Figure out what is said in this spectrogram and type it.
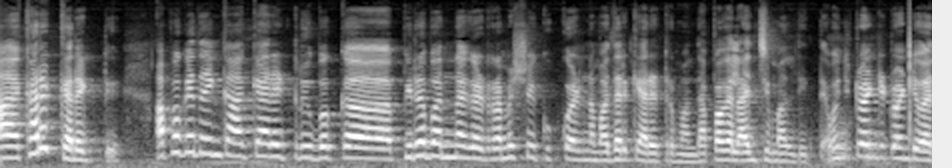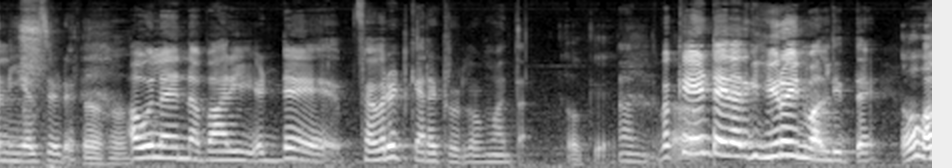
ಆ ಕರೆಕ್ಟ್ ಕರೆಕ್ಟ್ ಅಪ್ಪಗದ ಇಂಕ ಆ ಕ್ಯಾರೆಕ್ಟರ್ ಬಕ್ಕ ಪಿರಬನ್ನಗಡ್ ರಮೇಶ್ ಕುಕ್ಕೊಳ್ಳ ಮದರ್ ಕ್ಯಾರೆಕ್ಟರ್ ಮಲ್ದ ಅಪ್ಪಗಲ್ಲ ಅಜ್ಜಿ ಮಲ್ದಿತ್ತೆ. ಒಂದು ಟ್ವೆಂಟಿ ಟ್ವೆಂಟಿ ಒನ್ ಇಯರ್ಸ್ ಅವಳ ಬಾರಿ ಎಡ್ಡೆ ಫೇವರೆಟ್ ಕ್ಯಾರೆಕ್ಟರ್ ಮಾತ. ಓಕೆ ಬೊಕ್ಕ ಏನ್ ಟೈಲರ್ಗೆ ಹೀರೋಯಿನ್ ಮಲ್ದಿತ್ತೆ ಓ, ಹೌದಾ?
